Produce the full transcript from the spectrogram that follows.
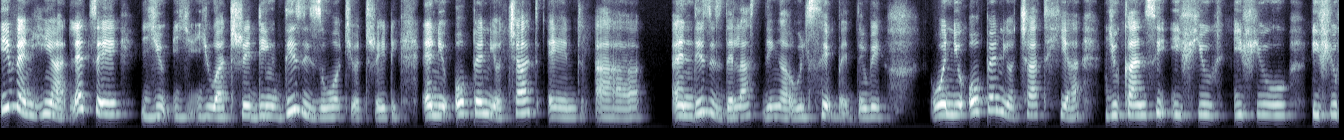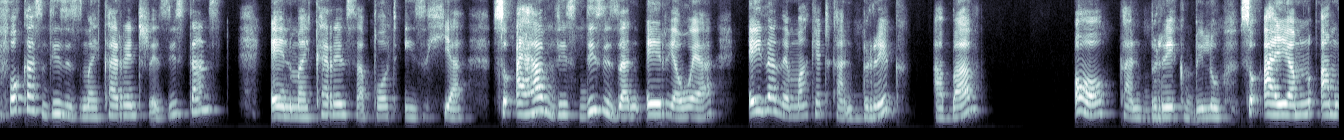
Even here, let's say you you are trading, this is what you're trading, and you open your chart and uh and this is the last thing I will say, by the way. When you open your chart here, you can see if you if you if you focus, this is my current resistance and my current support is here. So I have this, this is an area where either the market can break above or can break below. So I am I'm,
